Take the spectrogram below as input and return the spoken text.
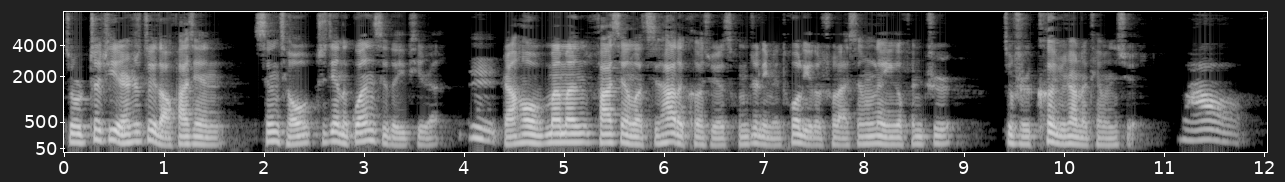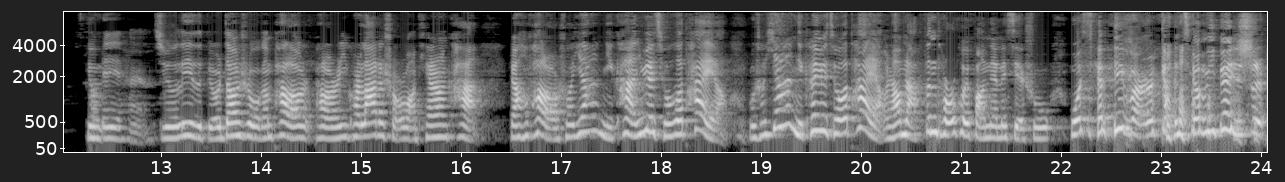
就是这批人是最早发现星球之间的关系的一批人，嗯。然后慢慢发现了其他的科学，从这里面脱离了出来，形成另一个分支，就是科学上的天文学。哇哦，好厉害呀！举个例子，比如当时我跟帕老帕老师一块儿拉着手往天上看，然后帕老师说：“呀，你看月球和太阳。”我说：“呀，你看月球和太阳。”然后我们俩分头回房间里写书，我写了一本感情运势，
